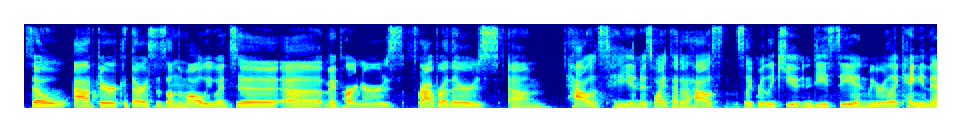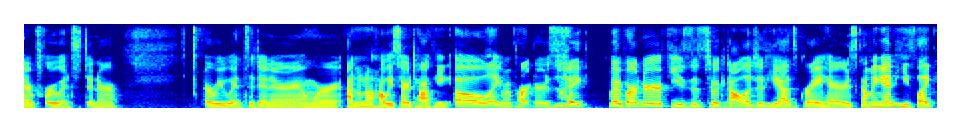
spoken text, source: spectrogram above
So after Catharsis on the Mall, we went to uh, my partner's frat brother's um, house. He and his wife had a house. It was like really cute in DC, and we were like hanging there before we went to dinner. or we went to dinner and we're I don't know how we started talking. Oh, like my partner's like my partner refuses to acknowledge that he has gray hairs coming in. He's like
